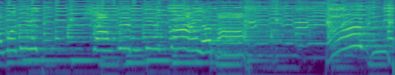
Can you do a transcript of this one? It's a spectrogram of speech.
我的上宾，您再也把人舍。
